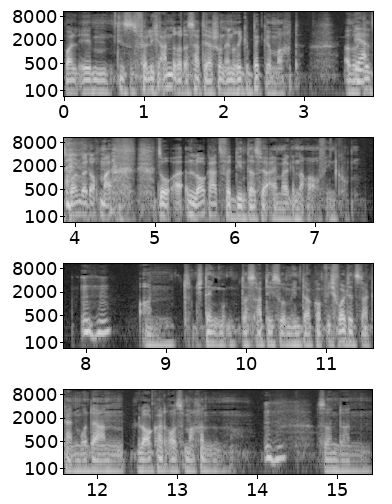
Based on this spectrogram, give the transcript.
weil eben dieses völlig andere, das hat ja schon Enrique Beck gemacht. Also ja. jetzt wollen wir doch mal, so Lorca hat es verdient, dass wir einmal genauer auf ihn gucken. Mhm. Und ich denke, das hatte ich so im Hinterkopf. Ich wollte jetzt da keinen modernen Lorca draus machen, mhm. sondern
